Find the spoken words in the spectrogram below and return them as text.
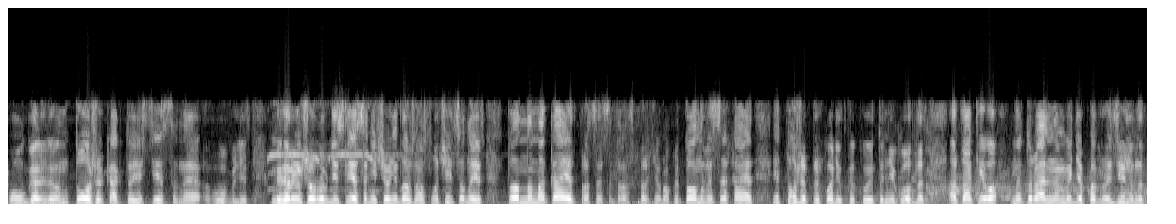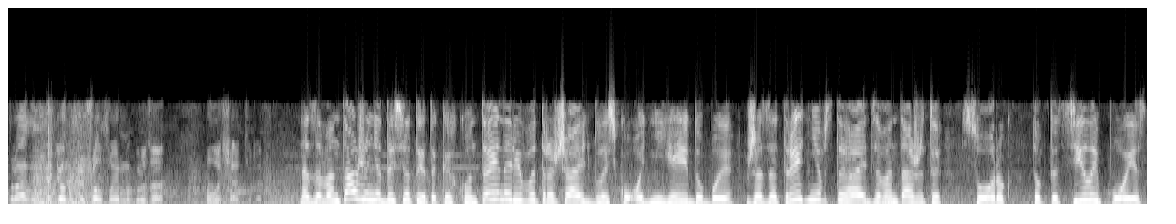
уголь, он тоже как-то естественная убыль. Мы говорим, что вроде с леса ничего не должно случиться, но есть. То он намокает в процессе транспортировки, то он высыхает и тоже приходит в какую-то негодность. А так его в натуральном виде погрузили, в натуральном виде он пришел своему грузополучателю. На завантаження десяти таких контейнерів витрачають близько однієї доби. Вже за три дні встигають завантажити 40, тобто цілий поїзд.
